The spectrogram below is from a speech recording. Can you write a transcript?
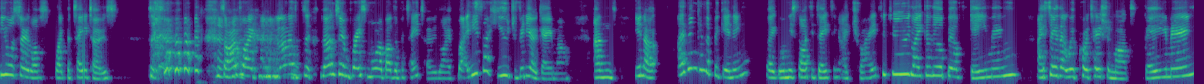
he also loves like potatoes. so I've like learned to learn to embrace more about the potato life. But he's a huge video gamer, and you know I think in the beginning, like when we started dating, I tried to do like a little bit of gaming. I say that with quotation marks, gaming.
